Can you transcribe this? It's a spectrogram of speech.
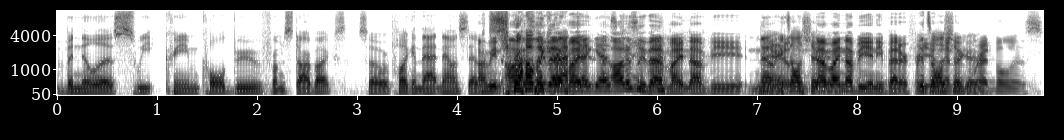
vanilla sweet cream cold brew from Starbucks, so we're plugging that now instead of I mean, Strava honestly, that Craft, might I guess. honestly that might not be. No, near- it's all sugar. That might not be any better for It's you all than sugar. Red Bull is.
